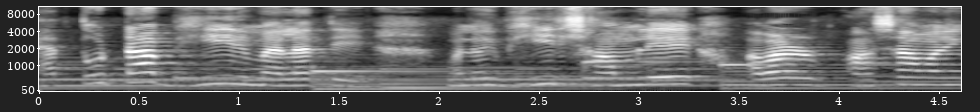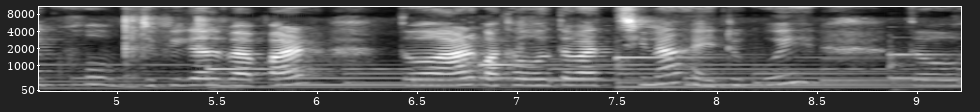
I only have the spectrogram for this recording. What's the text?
এতটা ভিড় মেলাতে। মানে ওই ভিড় সামলে আবার আসা মানে খুব ডিফিকাল্ট ব্যাপার। তো আর কথা বলতে পারছি না এইটুকুই। তো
